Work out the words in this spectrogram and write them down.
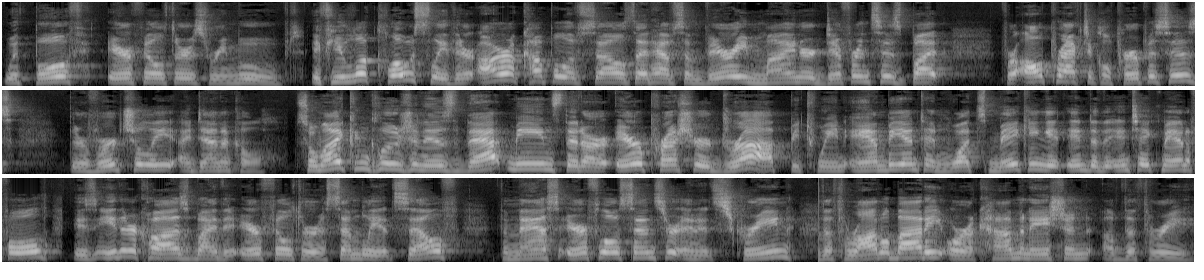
with both air filters removed. If you look closely, there are a couple of cells that have some very minor differences, but for all practical purposes, they're virtually identical. So my conclusion is that means that our air pressure drop between ambient and what's making it into the intake manifold is either caused by the air filter assembly itself, the mass airflow sensor and its screen, the throttle body, or a combination of the three.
